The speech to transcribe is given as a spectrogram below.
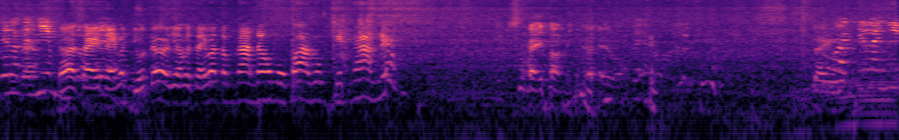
เดี๋ยวเราก็ยิ้มเด้อใส่ใส่มันหยุดเด้ออย่าไปใส่ว่าทำงานเด้อหมู่บ้านลูกเก็ดงานเด้อใช่ตอนนี้เลยบอกใส่ ว่ากินอะไรยิ้ม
